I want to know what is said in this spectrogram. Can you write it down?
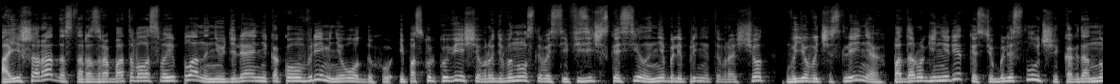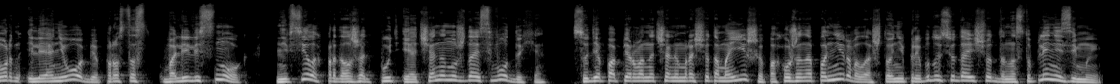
Аиша радостно разрабатывала свои планы, не уделяя никакого времени отдыху, и поскольку вещи вроде выносливости и физической силы не были приняты в расчет, в ее вычислениях по дороге нередкостью были случаи, когда Норн или они обе просто валились с ног, не в силах продолжать путь и отчаянно нуждаясь в отдыхе. Судя по первоначальным расчетам Аиши, похоже, она планировала, что они прибудут сюда еще до наступления зимы.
